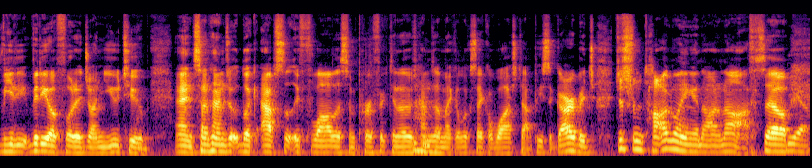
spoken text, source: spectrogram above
video footage on YouTube, and sometimes it would look absolutely flawless and perfect, and other times I'm like, it looks like a washed out piece of garbage just from toggling it on and off. So, Yeah.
